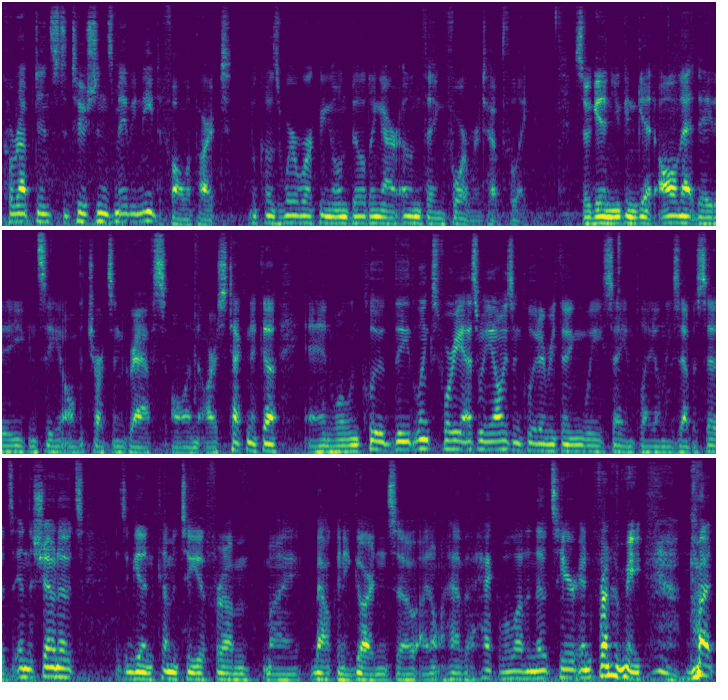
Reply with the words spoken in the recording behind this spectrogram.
corrupt institutions maybe need to fall apart because we're working on building our own thing forward, hopefully. So again, you can get all that data. You can see all the charts and graphs on Ars Technica, and we'll include the links for you as we always include everything we say and play on these episodes in the show notes. It's again coming to you from my balcony garden, so I don't have a heck of a lot of notes here in front of me. But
